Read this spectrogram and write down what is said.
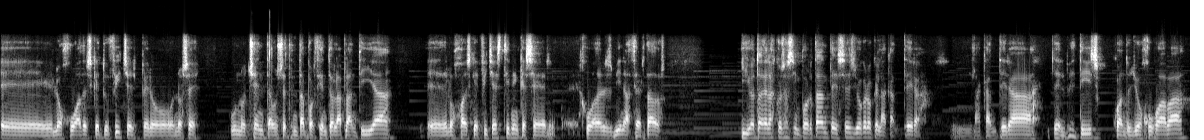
eh, los jugadores que tú fiches, pero no sé, un 80, un 70% de la plantilla eh, de los jugadores que fiches tienen que ser jugadores bien acertados. Y otra de las cosas importantes es yo creo que la cantera. La cantera del Betis, cuando yo jugaba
